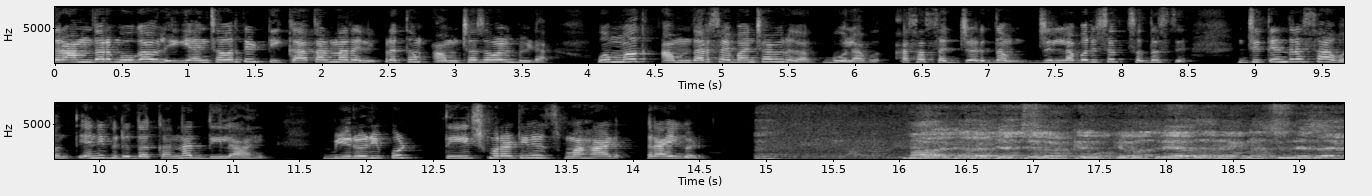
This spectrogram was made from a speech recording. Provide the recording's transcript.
तर आमदार गोगावले यांच्यावरती टीका करणाऱ्यांनी प्रथम आमच्याजवळ भिडा व मग आमदार साहेबांच्या विरोधात बोलावं असा सज्जड दम जिल्हा परिषद सदस्य जितेंद्र सावंत यांनी विरोधकांना दिला आहे. Bureau report Tez Marathi news Mahad Raigad. Maharashtra राज्याचे लाडके मुख्यमंत्री आदरणीय एकनाथ शिंदे साहेब.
